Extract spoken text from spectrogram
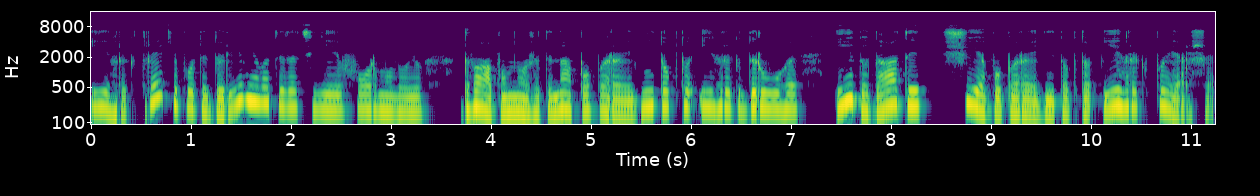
y3 буде дорівнювати за цією формулою 2 помножити на попередній, тобто y друге, і додати ще попередній, тобто y перше.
